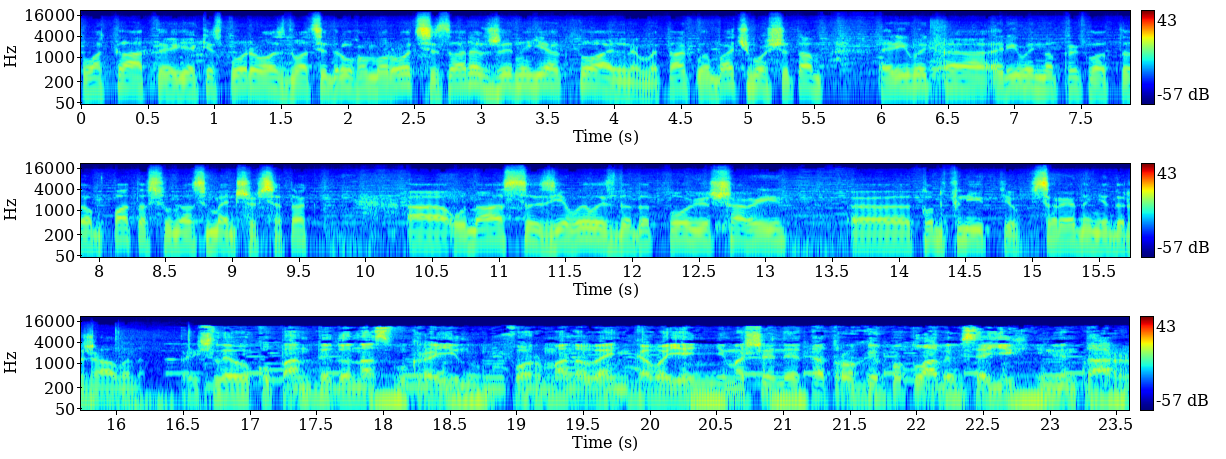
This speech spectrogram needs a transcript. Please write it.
плакати, які створювалися в 22-му році, зараз вже не є актуальними. Так, ми бачимо, що там рівень, е, рівень, наприклад, там, патосу у нас зменшився. Так, у нас з'явились додаткові шари е, конфліктів всередині держави. Прийшли окупанти до нас в Україну, форма новенька, воєнні машини, та трохи поплавився їх інвентар.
